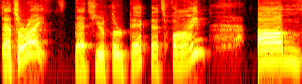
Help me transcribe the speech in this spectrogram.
That's all right. That's your third pick. That's fine. Um,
